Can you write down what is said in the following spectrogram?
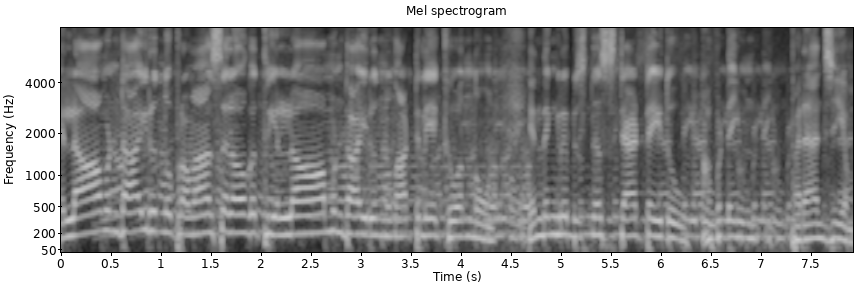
എല്ലാം ഉണ്ടായിരുന്നു പ്രവാസ ലോകത്ത് എല്ലാം ഉണ്ടായിരുന്നു നാട്ടിലേക്ക് വന്നു. എന്തെങ്കിലും ബിസിനസ് സ്റ്റാർട്ട് ചെയ്തു അവിടെയും പരാജയം.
